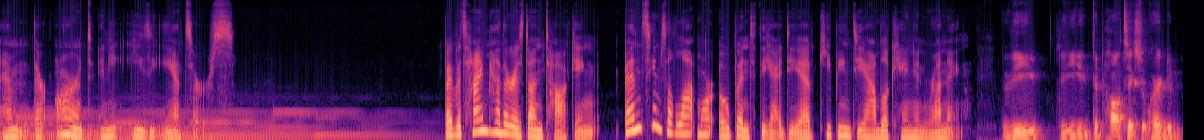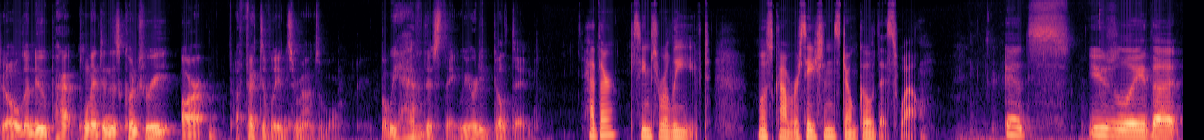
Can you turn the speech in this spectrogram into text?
and there aren't any easy answers. By the time Heather is done talking, Ben seems a lot more open to the idea of keeping Diablo Canyon running. The the the politics required to build a new plant in this country are effectively insurmountable. But we have this thing. We already built it. Heather seems relieved. Most conversations don't go this well. It's usually that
